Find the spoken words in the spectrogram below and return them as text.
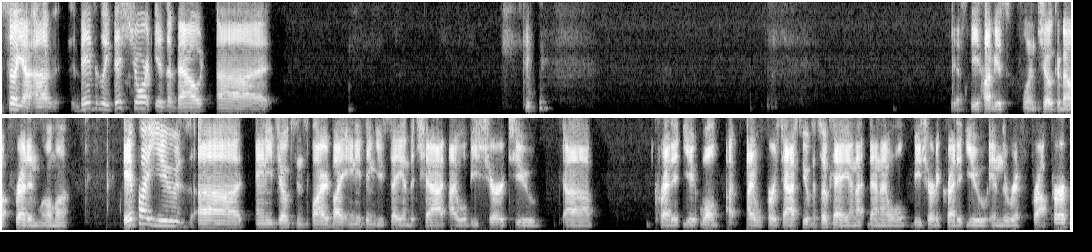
so yeah, uh, basically this short is about uh, yes, the obvious Flint joke about Fred and Wilma. If I use uh, any jokes inspired by anything you say in the chat, I will be sure to uh, credit you. Well, I, I, will first ask you if it's okay, and I, then I will be sure to credit you in the riff proper.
